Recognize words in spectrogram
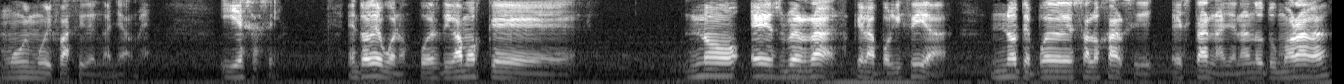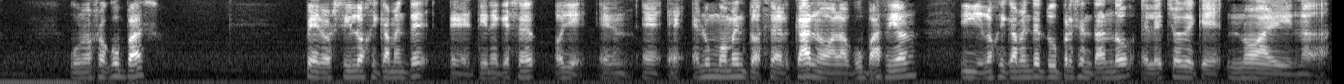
muy muy fácil engañarme. Y es así. Entonces, bueno, pues digamos que no es verdad que la policía no te puede desalojar si están allanando tu morada, unos ocupas, pero sí, lógicamente, eh, tiene que ser, oye, en, un momento cercano a la ocupación y, lógicamente, tú presentando el hecho de que no hay nada.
